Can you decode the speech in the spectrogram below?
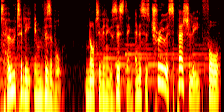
totally invisible not even existing. And this is true especially for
